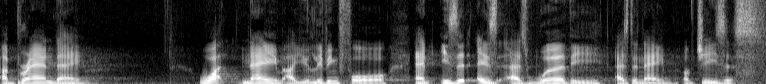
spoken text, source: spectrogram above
a brand name? What name are you living for and is it as, as worthy as the name of Jesus?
